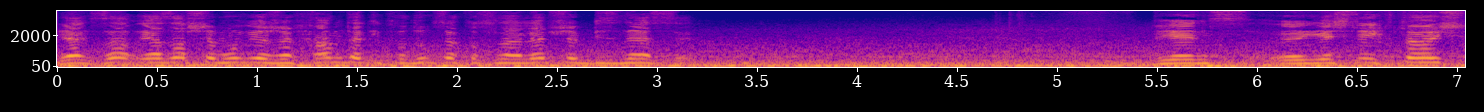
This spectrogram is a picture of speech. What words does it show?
jak za, ja zawsze mówię, że handel i produkcja to są najlepsze biznesy. Więc yy, jeśli ktoś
